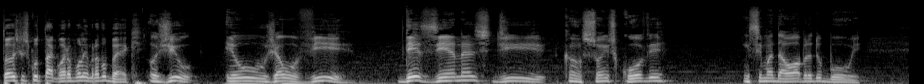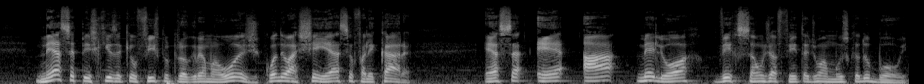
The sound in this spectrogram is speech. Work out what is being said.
toda vez que eu escutar agora eu vou lembrar do Beck. Ô Gil, eu já ouvi dezenas de canções cover em cima da obra do Bowie. Nessa pesquisa que eu fiz pro programa hoje, quando eu achei essa, eu falei, cara, essa é a melhor versão já feita de uma música do Bowie.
